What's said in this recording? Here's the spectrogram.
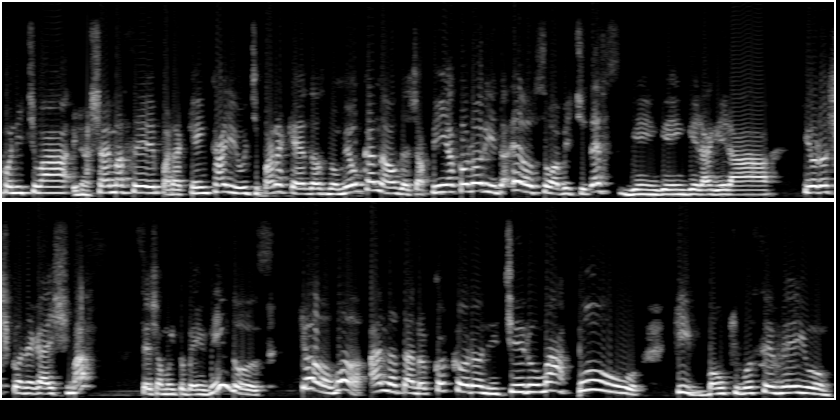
konnichiwa, irashaimase, para quem caiu de paraquedas no meu canal da Japinha Colorida, eu sou a Biti desu, gengen geragira, yoroshiku onegai sejam muito bem-vindos, Kyou anata no kokoro ni chiru mapu, que bom que você veio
